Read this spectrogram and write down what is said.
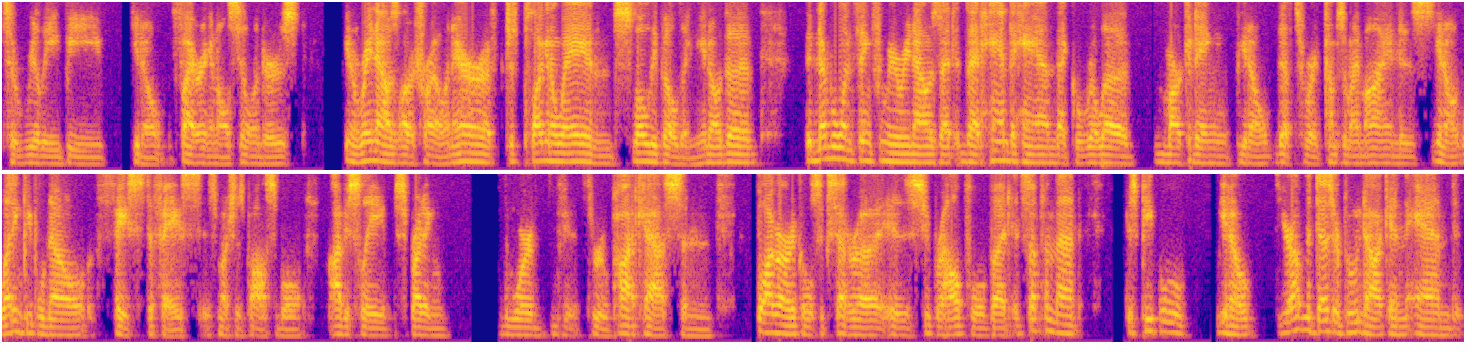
to really be, you know, firing on all cylinders. You know, right now is a lot of trial and error of just plugging away and slowly building. You know, the, the number one thing for me right now is that that hand to hand, that guerrilla marketing, you know, that's where it comes to my mind is, you know, letting people know face to face as much as possible. Obviously, spreading the word through podcasts and blog articles, et cetera, is super helpful. But it's something that just people, you know, you're out in the desert boondocking and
